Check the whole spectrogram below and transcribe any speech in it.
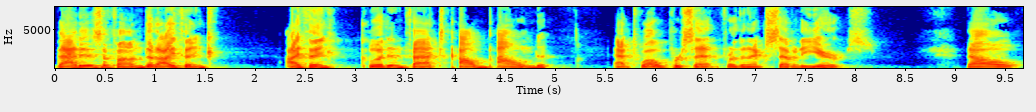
that is a fund that I think I think could in fact compound at 12% for the next 70 years. Now,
